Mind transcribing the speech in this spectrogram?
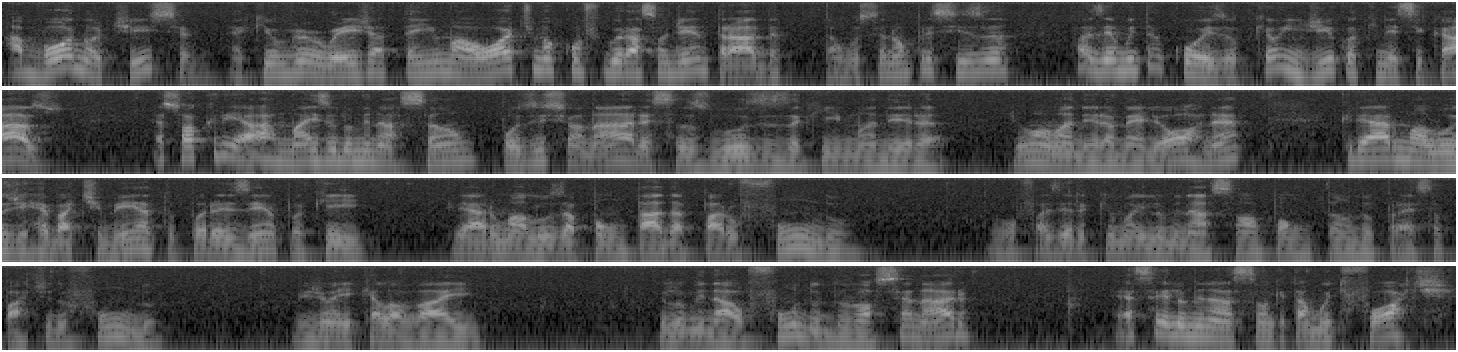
A boa notícia é que o V-Ray já tem uma ótima configuração de entrada, então você não precisa fazer muita coisa. O que eu indico aqui nesse caso é só criar mais iluminação, posicionar essas luzes aqui maneira, de uma maneira melhor, né? Criar uma luz de rebatimento, por exemplo, aqui, criar uma luz apontada para o fundo. Vou fazer aqui uma iluminação apontando para essa parte do fundo. Vejam aí que ela vai iluminar o fundo do nosso cenário. Essa iluminação aqui está muito forte,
